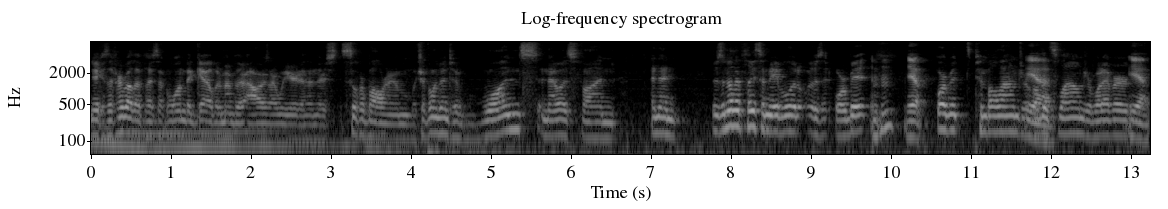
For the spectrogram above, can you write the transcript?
Yeah, because I've heard about that place. I've wanted to go, but remember their hours are weird. And then there's Silver Ballroom, which I've only been to once, and that was fun. And then there's another place in Maplewood. Was it Orbit? Mm-hmm. Yep. Orbit Pinball Lounge or Yeah. Orbit's Lounge or whatever. Yeah.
